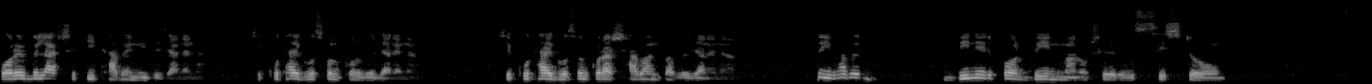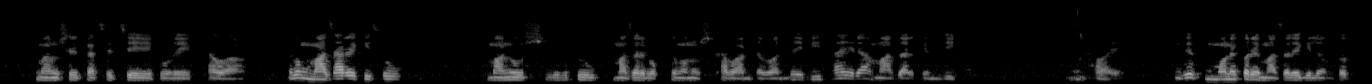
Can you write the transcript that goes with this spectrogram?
পরের বেলা সে কি খাবে নিজে জানে না। সে কোথায় গোসল করবে জানে না। সে কোথায় গোসল করার সাবান পাবে জানে না। তো এইভাবে দিনের পর দিন মানুষের উচ্ছিষ্ট, মানুষের কাছে চেয়ে পড়ে খাওয়া এবং মাজারে কিছু মানুষ, যেহেতু মাজার ভক্ত মানুষ খাবার দাবার দেয় বিধায় এরা মাজার কেন্দ্রিক হয়। যে মনে করে মাজারে গেলে অন্তত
